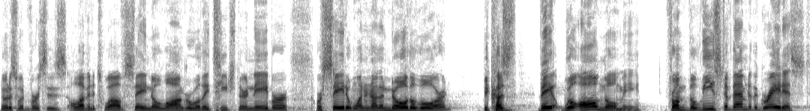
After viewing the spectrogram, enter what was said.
Notice what verses 11 to 12 say No longer will they teach their neighbor or say to one another, Know the Lord, because they will all know me, from the least of them to the greatest.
